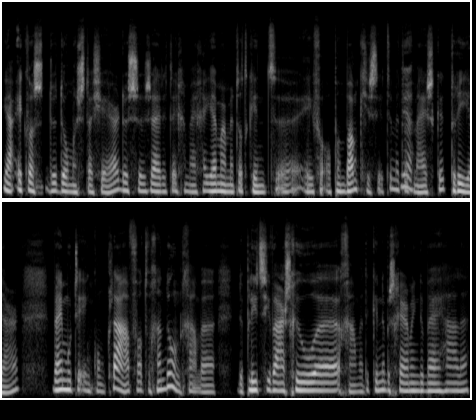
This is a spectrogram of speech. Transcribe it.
ja, ik was de domme stagiair. Dus ze zeiden tegen mij, ga jij maar met dat kind uh, even op een bankje zitten. Met Ja. dat meisje, drie jaar. Wij moeten in conclaaf wat we gaan doen. Gaan we de politie waarschuwen? Gaan we de kinderbescherming erbij halen?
